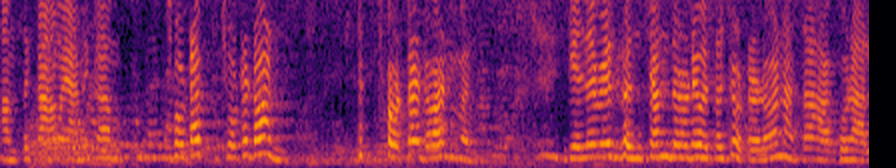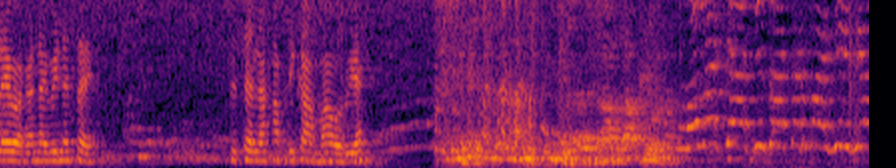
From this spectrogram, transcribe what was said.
आमचं काम आहे आम्ही काम छोटा छोटा डॉन. छोटा डॉन म्हण. गेल्या वेळेस घनश्याम दरोडे होता छोटा डॉन. आता हा कोण आलाय बघा नवीनच आहे. तर चला आपली कामं आवरूया मला चहाची साखर पाहिजे द्या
